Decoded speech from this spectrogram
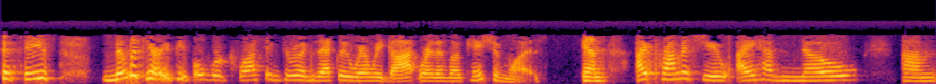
That These military people were crossing through exactly where we got where the location was. And I promise you, I have no, um,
